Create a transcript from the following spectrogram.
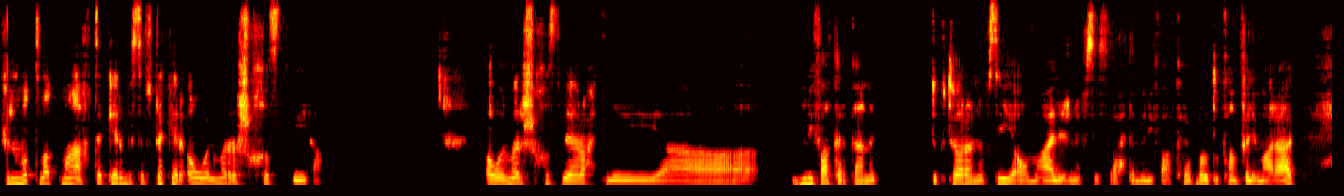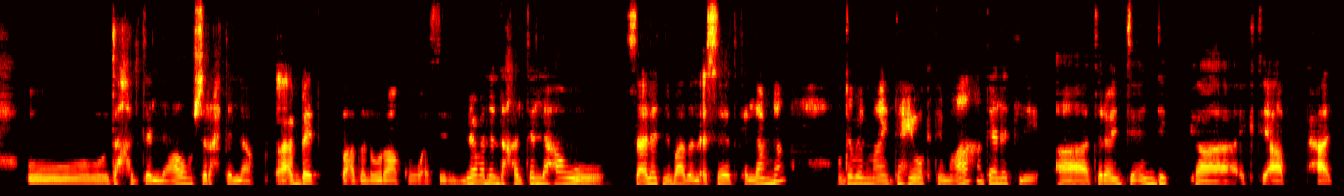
في المطلق ما أفتكر بس أفتكر أول مرة شخصت بيها. أول مرة شخصت بيها رحت ل آه ماني فاكر كانت دكتورة نفسية أو معالج نفسي صراحة ماني فاكرة برضو كان في الإمارات. ودخلت لها وشرحت لها عبيت بعض الأوراق وأسئلة. بعدين دخلت لها وسألتني بعض الأسئلة تكلمنا. وقبل ما ينتهي وقتي معاها قالت لي آه ترى أنت عندك آه اكتئاب حاد.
